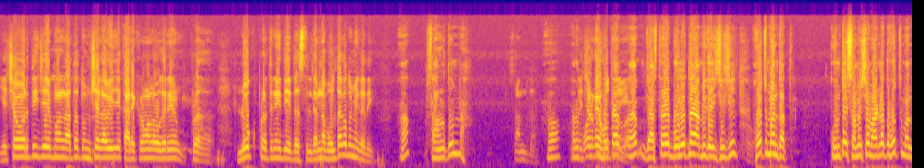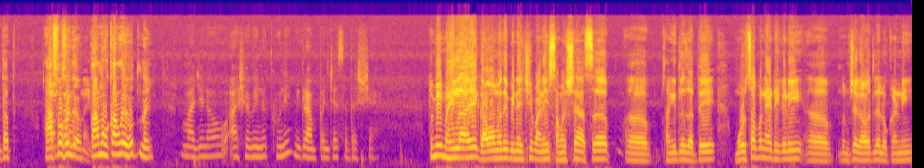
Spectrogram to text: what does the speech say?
याच्यावरती जे मग आता तुमच्या गावी जे कार्यक्रमाला वगैरे प्र, लोकप्रतिनिधी येत असतील त्यांना बोलता का तुम्ही कधी? हा? सांगतो ना. सांगता. हो. आम्ही त्याच्यावर काही होत नाही. बोलतो, जास्त काही बोलत नाही आम्ही त्याच्याशी. होच म्हणतात. कोणत्याही समस्या मांडला तर होच म्हणतात. आश्वासन नाही. काम हो, काम काही होत नाही. माझे नाव आशा विनोद खुणे मी ग्रामपंचायत सदस्य आहे. तुम्ही महिला आहे गावामध्ये पिण्याची पाणी समस्या असं सांगितलं जाते. मोर्चा पण या ठिकाणी तुमच्या गावातल्या लोकांनी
